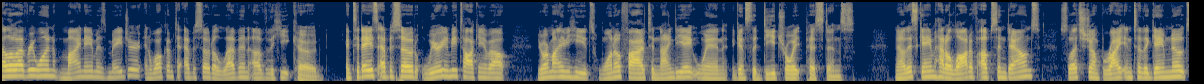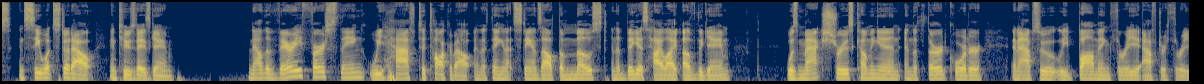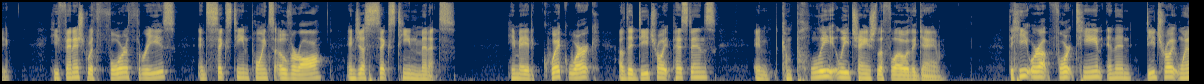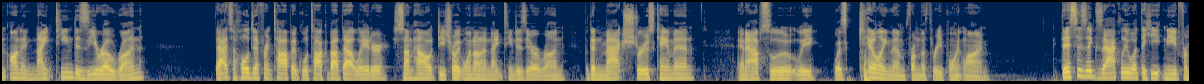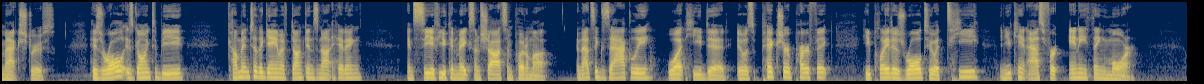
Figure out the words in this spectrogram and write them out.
Hello, everyone. My name is Major, and welcome to episode 11 of The Heat Code. In today's episode, we're going to be talking about your Miami Heat's 105 to 98 win against the Detroit Pistons. Now, this game had a lot of ups and downs, so let's jump right into the game notes and see what stood out in Tuesday's game. Now, the very first thing we have to talk about, and the thing that stands out the most and the biggest highlight of the game, was Max Strus coming in in the third quarter and absolutely bombing three after three. He finished with four threes and 16 points overall in just 16 minutes. He made quick work of the Detroit Pistons and completely changed the flow of the game. The Heat were up 14 and then Detroit went on a 19 to 0 run. That's a whole different topic. We'll talk about that later. Somehow Detroit went on a 19 to 0 run, but then Max Strus came in and absolutely was killing them from the three-point line. This is exactly what the Heat need from Max Strus. His role is going to be come into the game if Duncan's not hitting and see if you can make some shots and put them up. And that's exactly what he did. It was picture perfect. He played his role to a T, and you can't ask for anything more.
